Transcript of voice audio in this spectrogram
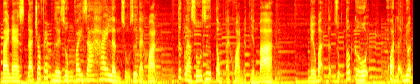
Binance đã cho phép người dùng vay ra hai lần số dư tài khoản, tức là số dư tổng tài khoản được nhân 3. Nếu bạn tận dụng tốt cơ hội, khoản lợi nhuận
